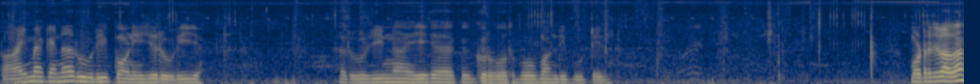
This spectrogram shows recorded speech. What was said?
ਤਾਂ ਹੀ ਮੈਂ ਕਹਿੰਦਾ ਰੂੜੀ ਪਾਉਣੀ ਜ਼ਰੂਰੀ ਆ। ਰੂੜੀ ਨਾਲ ਇਹ ਹੈ ਕਿ ਗਰੋਥ ਬਹੁਤ ਬਣਦੀ ਬੂਟੇ ਦੀ। ਮੋਟਰ ਚਲਾ ਦਾਂ?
